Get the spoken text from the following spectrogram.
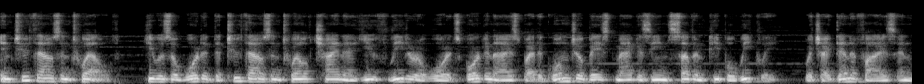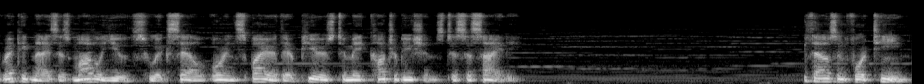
In 2012, he was awarded the 2012 China Youth Leader Awards organized by the Guangzhou-based magazine Southern People Weekly, which identifies and recognizes model youths who excel or inspire their peers to make contributions to society. 2014,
